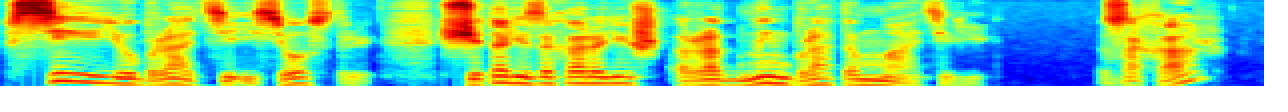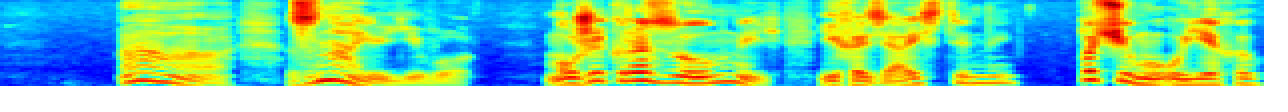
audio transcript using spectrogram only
все ее братья и сестры считали Захара лишь родным братом матери. Захар? А, знаю его. Мужик разумный и хозяйственный. Почему уехал?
